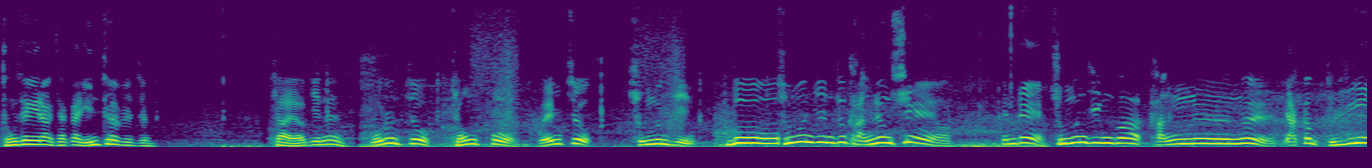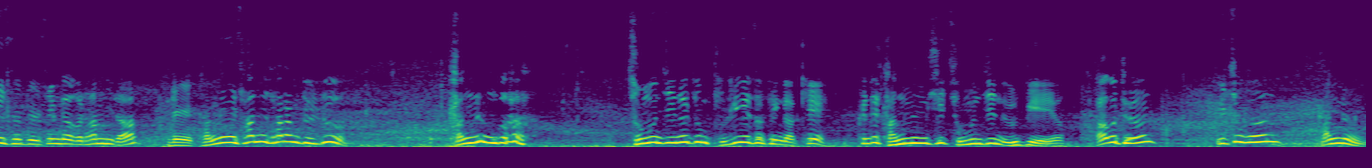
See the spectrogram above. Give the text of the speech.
동생이랑 잠깐 인터뷰 좀. 자 여기는 오른쪽 경포 왼쪽 주문진. 뭐 주문진도 강릉시예요. 근데 주문진과 강릉을 약간 분리해서들 생각을 합니다. 네 강릉에 사는 사람들도 강릉과 주문진을 좀 분리해서 생각해. 근데 강릉시 주문진 읍이에요. 아무튼 이쪽은 강릉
